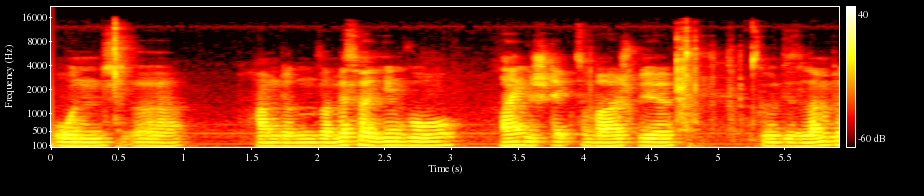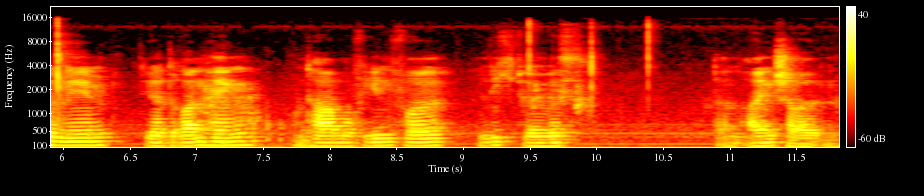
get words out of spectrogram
und äh, haben dann unser Messer irgendwo reingesteckt zum Beispiel. Können wir diese Lampe nehmen, die da dranhängen und haben auf jeden Fall Licht, wenn wir es dann einschalten.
